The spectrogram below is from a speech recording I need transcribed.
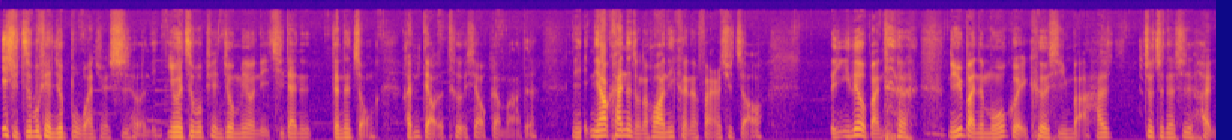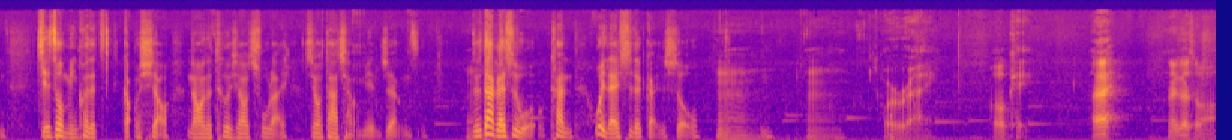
也许这部片就不完全适合你，因为这部片就没有你期待的的那种很屌的特效干嘛的。你你要看那种的话，你可能反而去找零一六版的女版的魔鬼克星吧，她就真的是很节奏明快的搞笑，然后呢特效出来只有大场面这样子。这大概是我看未来式的感受。嗯嗯，All right，OK，哎，那个什么。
